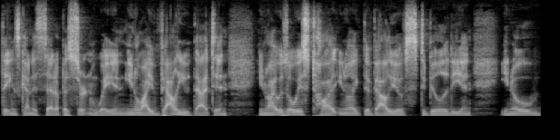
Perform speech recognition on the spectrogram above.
things kind of set up a certain way and you know i valued that and you know i was always taught you know like the value of stability and you know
